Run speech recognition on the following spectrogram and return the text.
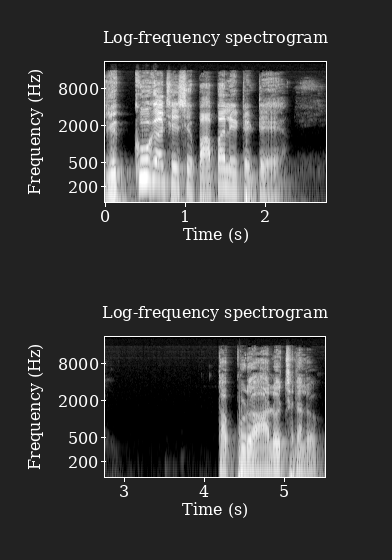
ఎక్కువగా చేసే పాపాలు ఏంటంటే తప్పుడు ఆలోచనలు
